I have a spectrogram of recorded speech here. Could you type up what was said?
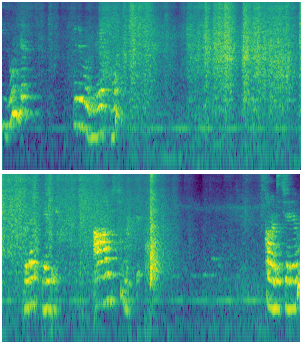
ഇതുണ്ട്. ഇത് മുന്നേ വെക്കണം ഇവിടെ ആവശ്യമുണ്ട് കാണിച്ചു തരാം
